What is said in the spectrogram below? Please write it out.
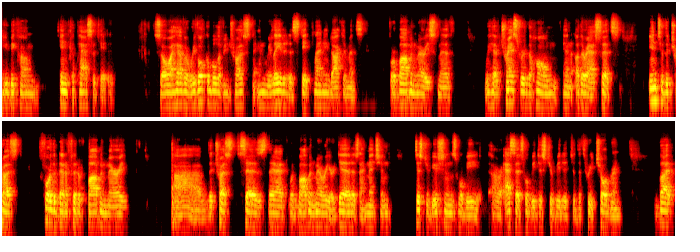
you become incapacitated. So I have a revocable living trust and related estate planning documents for Bob and Mary Smith. We have transferred the home and other assets into the trust for the benefit of Bob and Mary. Uh, the trust says that when Bob and Mary are dead, as I mentioned, distributions will be, or assets will be distributed to the three children. But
